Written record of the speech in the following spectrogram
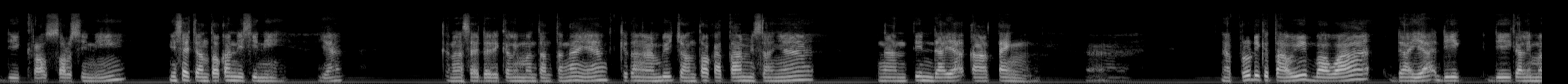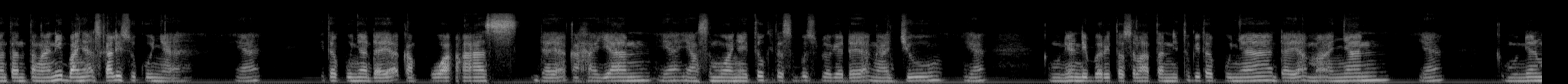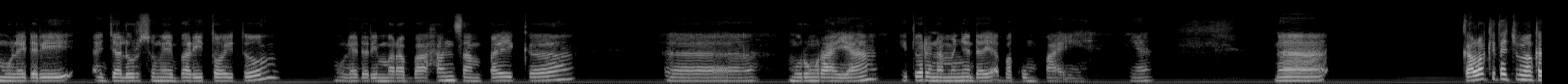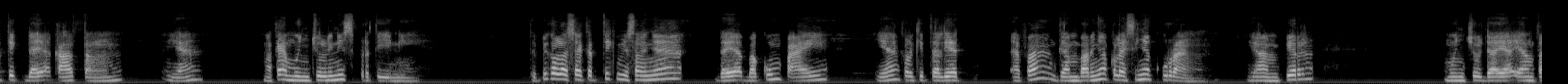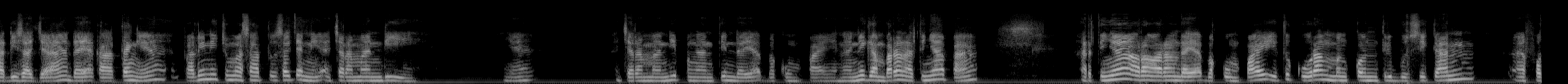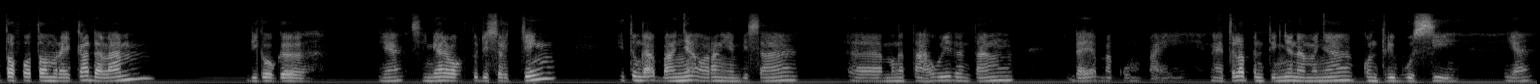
di crowdsource ini? Ini saya contohkan di sini ya. Karena saya dari Kalimantan Tengah ya, kita ngambil contoh kata misalnya pengantin Dayak Kalteng. Nah, perlu diketahui bahwa Dayak di di Kalimantan Tengah ini banyak sekali sukunya ya. Kita punya Dayak Kapuas, Dayak Kahayan ya, yang semuanya itu kita sebut sebagai Dayak Ngaju ya. Kemudian di Barito Selatan itu kita punya Dayak Maanyan ya Kemudian mulai dari eh, jalur Sungai Barito itu, mulai dari Marabahan sampai ke uh, Murung Raya, itu ada namanya Dayak Bakumpai. Ya. Nah, kalau kita cuma ketik Dayak Kalteng, ya, maka yang muncul ini seperti ini. Tapi kalau saya ketik misalnya Dayak Bakumpai, ya, kalau kita lihat apa gambarnya koleksinya kurang, ya hampir muncul daya yang tadi saja, daya Kalteng ya, paling ini cuma satu saja nih, acara mandi. Ya, acara mandi pengantin daya Bakumpai. Nah ini gambaran artinya apa? Artinya orang-orang daya Bakumpai itu kurang mengkontribusikan eh, foto-foto mereka dalam di Google. ya Sehingga waktu di searching itu nggak banyak orang yang bisa uh, mengetahui tentang daya Bakumpai. Nah, itulah pentingnya namanya kontribusi, ya.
